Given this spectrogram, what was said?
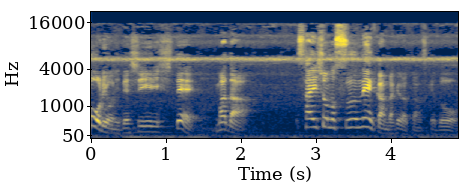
棟梁に弟子入りしてまだ最初の数年間だけだったんですけど、うん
